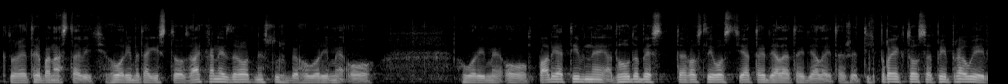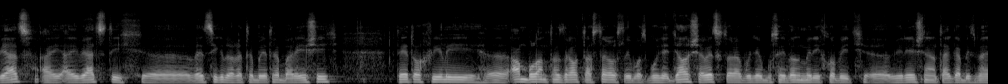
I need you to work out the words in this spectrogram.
ktoré treba nastaviť. Hovoríme takisto o záchrannej zdravotnej službe, hovoríme o, hovoríme o paliatívnej a dlhodobej starostlivosti a tak ďalej a tak ďalej. Takže tých projektov sa pripravuje viac, aj, aj viac tých e, vecí, ktoré to bude treba riešiť. V tejto chvíli e, ambulantná zdravotná starostlivosť bude ďalšia vec, ktorá bude musieť veľmi rýchlo byť e, vyriešená tak, aby sme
